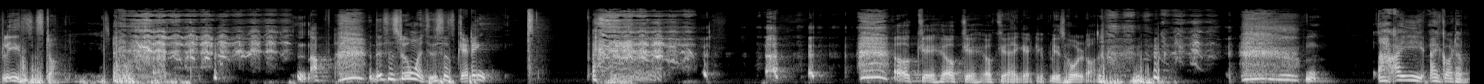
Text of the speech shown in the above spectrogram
Please stop. now, this is too much. This is getting. Okay, okay, okay. I get you. Please hold on. I I got a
